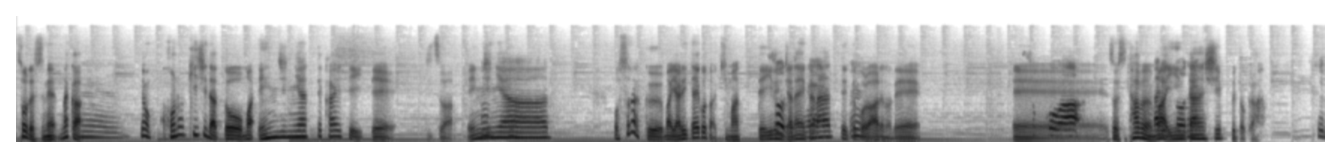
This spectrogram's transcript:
そうですね。なんか、うん。でもこの記事だと、まあ、エンジニアって書いていて、実は。エンジニア、おそらく、まあ、やりたいことは決まっているんじゃないかなっていうところはあるので、えーそこはそうです。多分、まあ、インターンシップとか、きっ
